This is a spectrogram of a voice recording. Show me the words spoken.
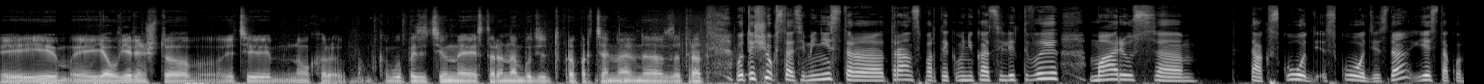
и, и я уверен, что эти ну, как бы позитивная сторона будет пропорциональна затрат. Вот еще, кстати, министр транспорта и коммуникации Литвы Мариус э, так, Скоди, Скодис, да, есть такой,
